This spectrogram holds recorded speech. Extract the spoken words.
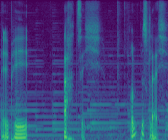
LP 80. Und bis gleich.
